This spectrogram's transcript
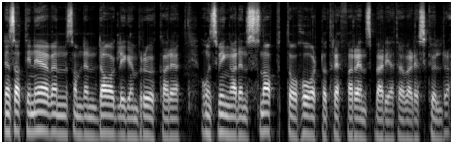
Den satt i näven som den dagligen brukade och hon svingade den snabbt och hårt och träffade Rensberget över dess skuldra.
